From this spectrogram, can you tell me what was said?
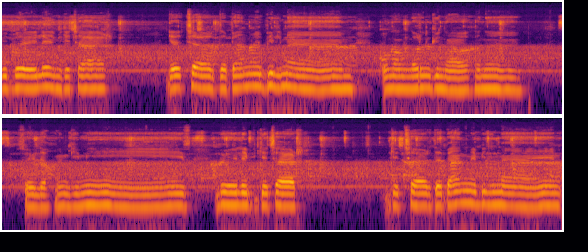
Bu böyle mi geçer? Geçer de ben mi bilmem? Olanların günahını Söyle hangimiz? Böyle bir geçer. Geçer de ben mi bilmem?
